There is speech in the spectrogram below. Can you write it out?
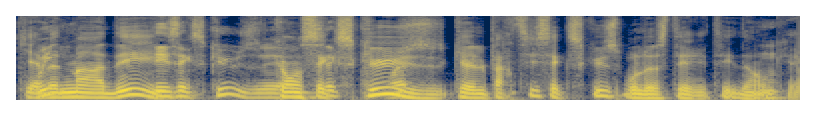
qui Oui, avait demandé Des excuses. qu'on que- s'excuse, que le parti s'excuse pour l'austérité. Donc, euh,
